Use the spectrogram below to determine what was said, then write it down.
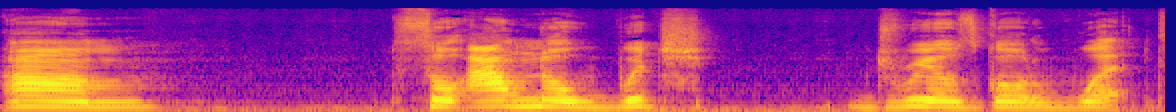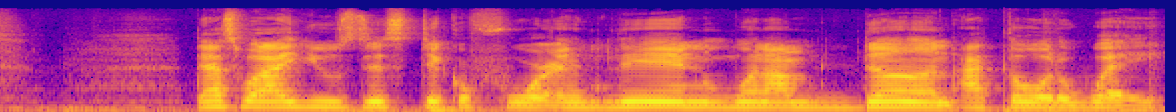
Um, so I'll know which drills go to what. That's what I use this sticker for. And then when I'm done, I throw it away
